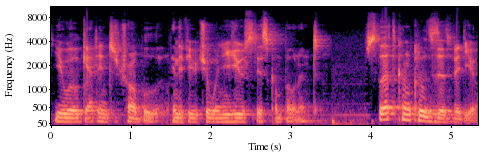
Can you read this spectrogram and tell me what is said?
you will get into trouble in the future when you use this component. So that concludes this video.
